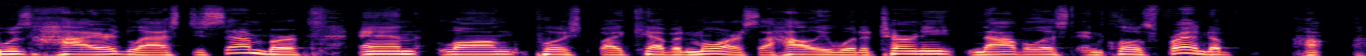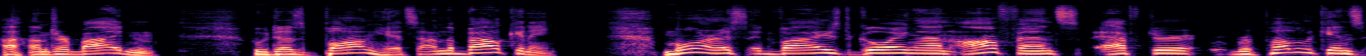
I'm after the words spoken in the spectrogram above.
was hired last December and long pushed by Kevin Morris, a Hollywood attorney, novelist, and close friend of Hu- Hunter Biden, who does bong hits on the balcony. Morris advised going on offense after Republicans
